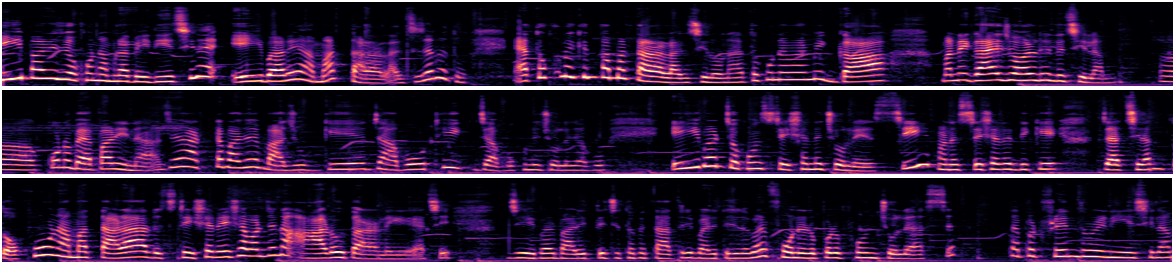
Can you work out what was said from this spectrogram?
এইবারে যখন আমরা বেরিয়েছি না, এইবারে আমার তাড়া লাগছে, জানো তো? এতক্ষণে কিন্তু আমার তাড়া লাগছিল না, এতক্ষণে আমি গা মানে গায়ে জল ঢেলেছিলাম। কোনো ব্যাপারই না যে আটটা বাজে বাজুক, গিয়ে যাব, ঠিক যাব, খুনি চলে যাব। এইবার যখন স্টেশনে চলে এসেছি মানে স্টেশনের দিকে যাচ্ছিলাম, তখন আমার তারা স্টেশনে এসে আমার যেন আরও তাড়া লেগে গেছে। যে এবার বাড়িতে যেতে হবে, তাড়াতাড়ি বাড়িতে যেতে হবে ফোনের ওপরে ফোন চলে আসছে। তারপর ট্রেন ধরে নিয়েছিলাম।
